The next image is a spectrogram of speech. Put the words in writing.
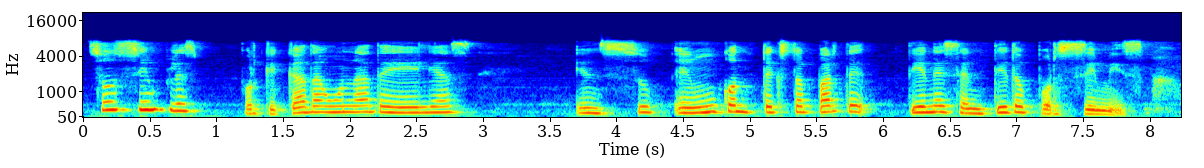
Son simples porque cada una de ellas en, un contexto aparte tiene sentido por sí misma.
